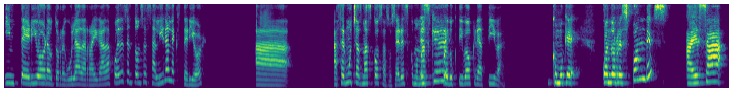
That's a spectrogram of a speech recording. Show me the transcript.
interior autorregulada, arraigada, puedes entonces salir al exterior a, hacer muchas más cosas, o sea, eres como más productiva o creativa. Como que cuando respondes a esa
